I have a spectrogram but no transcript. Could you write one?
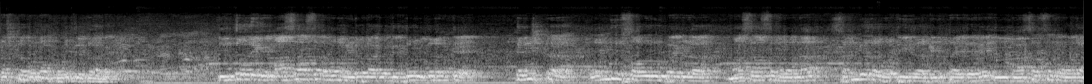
ಕಷ್ಟವನ್ನು ಪಡುತ್ತಿದ್ದಾರೆ. ಇಂಥವರಿಗೆ ಮಾಸಾಸನವನ್ನು ನೀಡಲಾಗುತ್ತಿದ್ದು, ಇದರಂತೆ ಕನಿಷ್ಠ ಒಂದು ಸಾವಿರ ರೂಪಾಯಿಗಳ ಮಾಸಾಸನವನ್ನ ಸಂಘದ ವತಿಯಿಂದ ನೀಡ್ತಾ ಇದ್ದೇವೆ. ಈ ಮಾಸಾಸನವನ್ನ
